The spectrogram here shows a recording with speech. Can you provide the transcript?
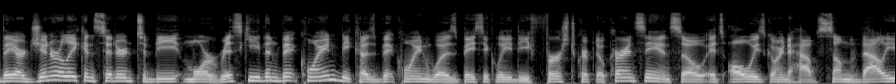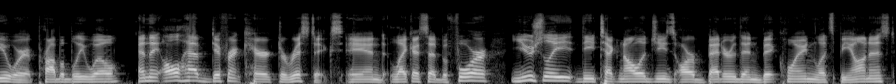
They are generally considered to be more risky than Bitcoin because Bitcoin was basically the first cryptocurrency. And so it's always going to have some value or it probably will and they all have different characteristics. And like I said before, usually the technologies are better than Bitcoin, let's be honest,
